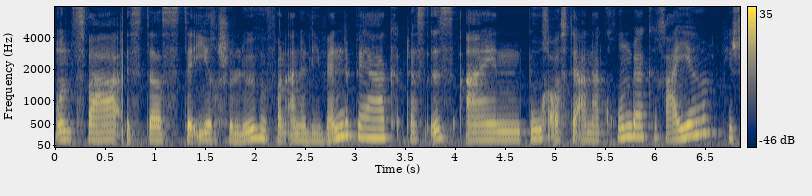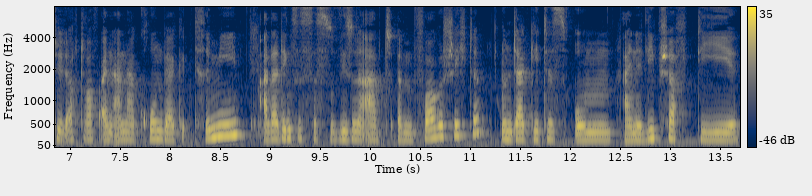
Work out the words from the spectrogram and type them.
Und zwar ist das Der irische Löwe von Annelie Wendeberg. Das ist ein Buch aus der Anna Kronberg-Reihe. Hier steht auch drauf ein Anna Kronberg-Krimi. Allerdings ist das so wie so eine Art ähm, Vorgeschichte. Und da geht es um eine Liebschaft, die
